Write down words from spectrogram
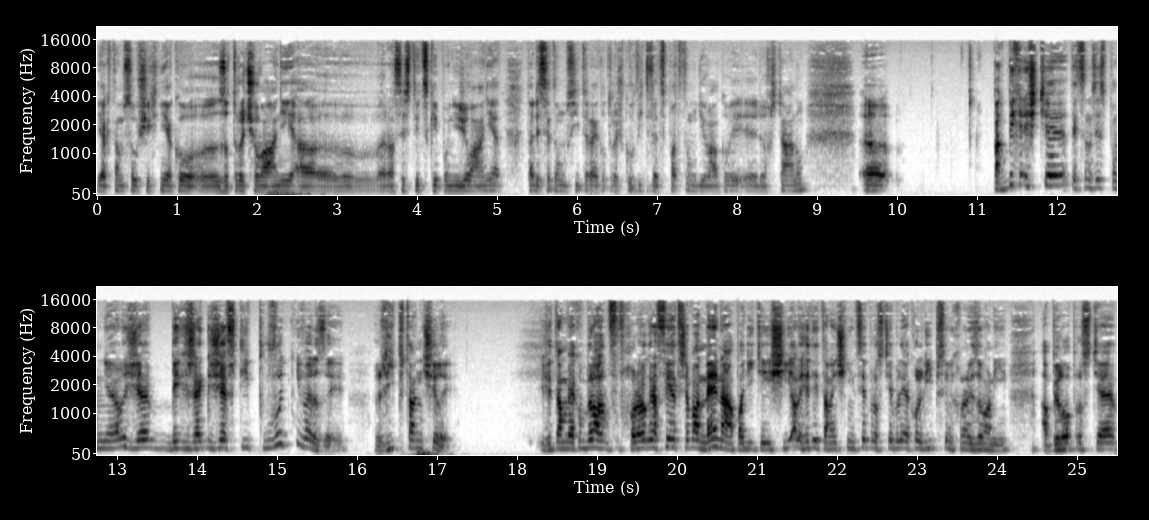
jak tam jsou všichni jako eh, zotročováni a eh, rasisticky ponižováni a tady se to musí teda jako trošku víc vecpat tomu divákovi eh, do chřtánu. Pak bych ještě, teď jsem si vzpomněl, že bych řekl, že v té původní verzi líp tančili. Že tam jako byla choreografie třeba ne nápaditější, ale že ty tanečníci prostě byli jako líp synchronizovaný a bylo prostě,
